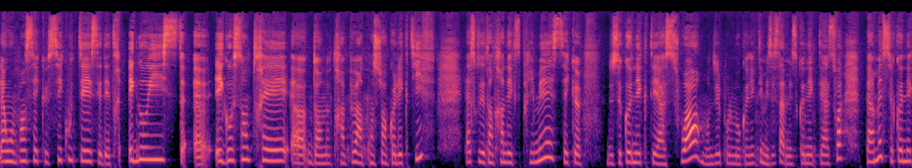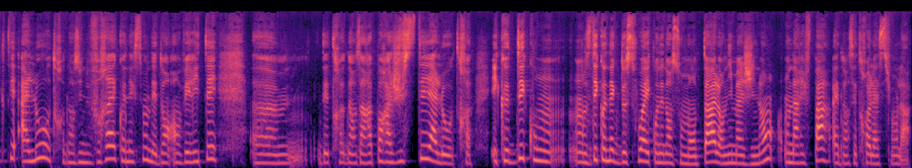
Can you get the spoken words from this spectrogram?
Là où on pensait que s'écouter, c'est d'être égoïste, euh, égocentré, euh, dans notre un peu inconscient collectif. Là, ce que vous êtes en train d'exprimer, c'est que de se connecter à soi, mon Dieu pour le mot connecter, mais c'est ça, mais se connecter à soi, permet de se connecter à l'autre, dans une vraie connexion, d'être en vérité, euh, d'être dans un rapport ajusté à l'autre. Et que dès qu'on se déconnecte de soi et qu'on est dans son mental, en imaginant, on n'arrive pas à être dans cette relation-là.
